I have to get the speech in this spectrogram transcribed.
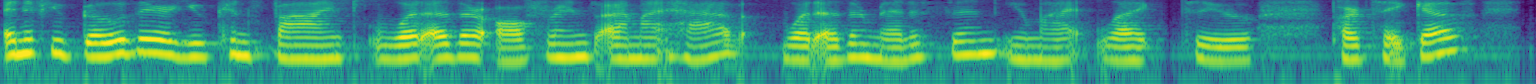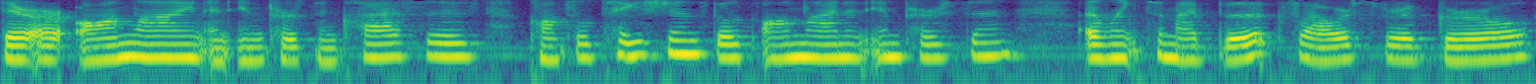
And if you go there, you can find what other offerings I might have, what other medicine you might like to partake of. There are online and in person classes, consultations, both online and in person, a link to my book, Flowers for a Girl.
